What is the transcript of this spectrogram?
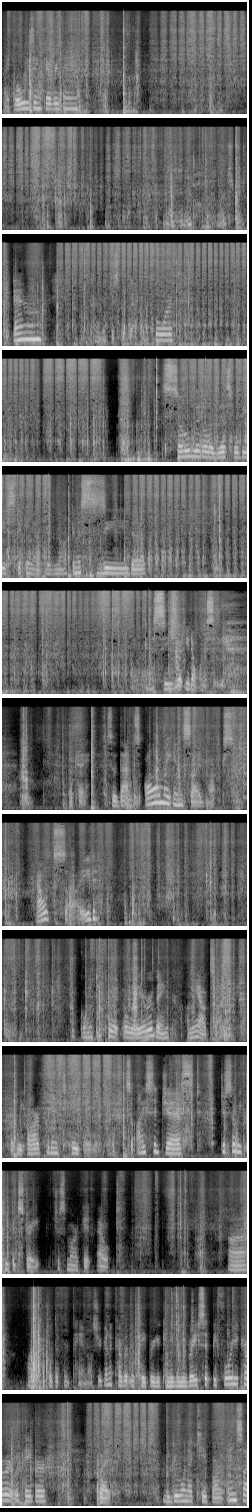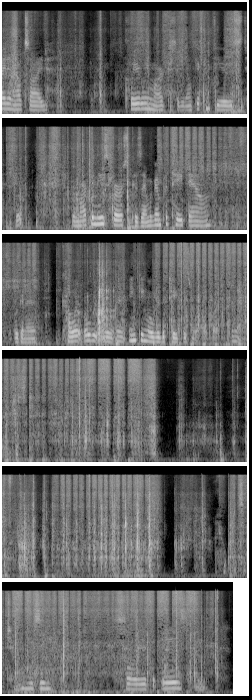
I always ink everything. And down. Kind of just go back and forth. So little of this will be sticking out. You're not going to see the... You're not going to see what you don't want to see. Okay, so that's all my inside marks. Outside... We're going to put a layer of ink on the outside, but we are putting tape over it. So I suggest, just so we keep it straight, just mark it out uh, couple different panels. You're going to cover it with paper. You can even erase it before you cover it with paper, but we do want to keep our inside and outside clearly marked so we don't get confused. Oop. We're marking these first because then we're going to put tape down. We're going to color over, we're uh, inking over the tape as well, but for now we're just I hope that's not Sorry if it is.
